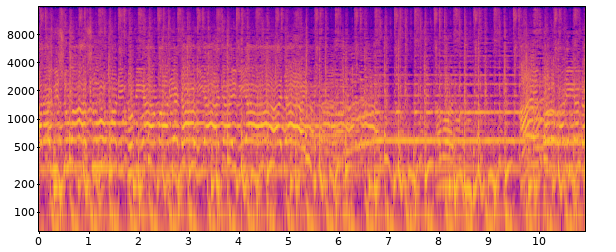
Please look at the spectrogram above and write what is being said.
તારા વિશ્વાસુ, મારી દુનિયા મારે જાવ્યા જાય, વ્યા જાય. આય પણ મારી અને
